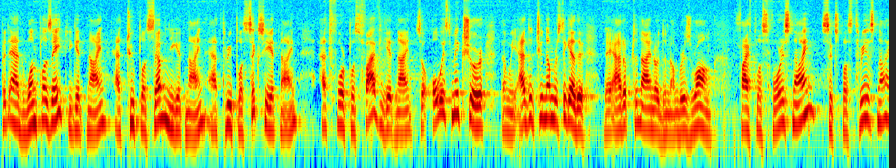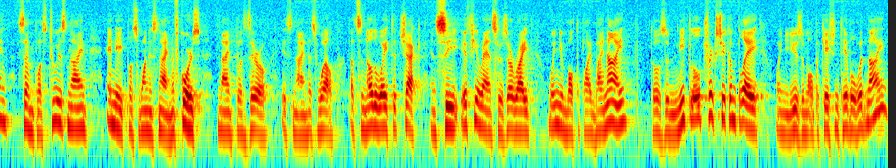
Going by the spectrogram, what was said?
but add 1 plus 8, you get 9. Add 2 plus 7, you get 9. Add 3 plus 6, you get 9. Add 4 plus 5, you get 9. So always make sure that when we add the two numbers together, they add up to 9 or the number is wrong. 5 plus 4 is 9, 6 plus 3 is 9, 7 plus 2 is 9, and 8 plus 1 is 9. Of course, 9 plus 0 is 9 as well. That's another way to check and see if your answers are right when you multiply by 9. Those are neat little tricks you can play when you use the multiplication table with 9,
